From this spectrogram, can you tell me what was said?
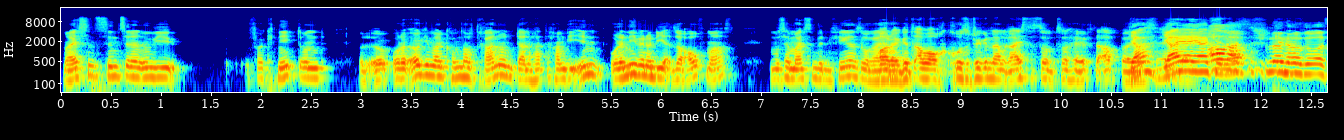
meistens sind sie dann irgendwie verknickt und, ir- oder irgendjemand kommt noch dran und dann hat, haben die in, oder nie, wenn du die so aufmachst, du musst ja meistens mit dem Finger so rein. Oh, da gibt's aber auch große Stücke und dann reißt es so zur Hälfte ab. ja, ja, ja, ja, hängt. genau, Oh, das ist schlimm. genau sowas.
